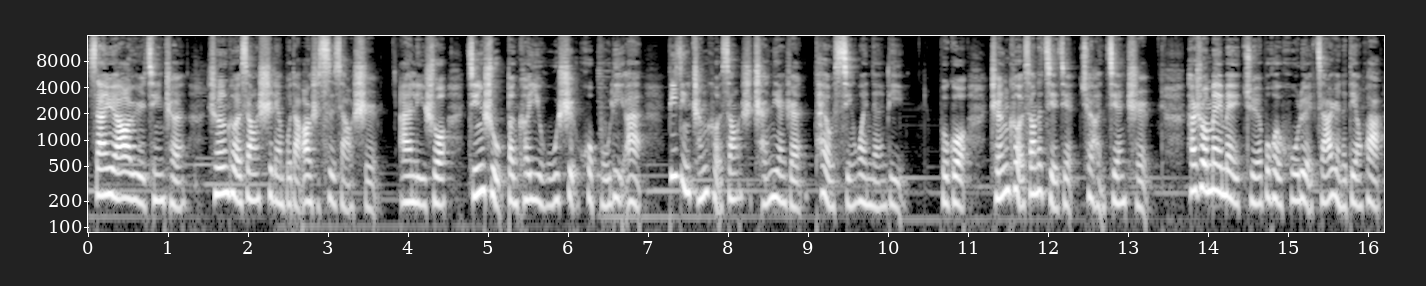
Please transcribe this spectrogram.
三月二日清晨，陈可香失联不到二十四小时。按理说，警署本可以无视或不立案，毕竟陈可香是成年人，她有行为能力。不过，陈可香的姐姐却很坚持，她说妹妹绝不会忽略家人的电话，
